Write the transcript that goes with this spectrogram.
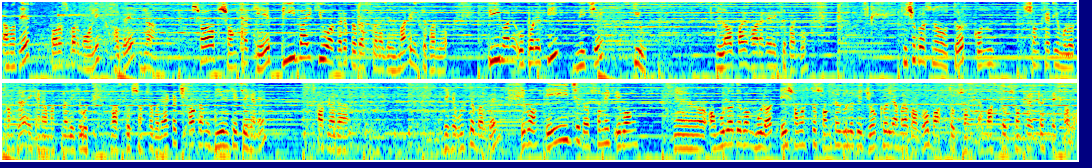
আমাদের পরস্পর মৌলিক হবে? না। সব সংখ্যাকে পি বাই কিউ আকারে প্রকাশ করা যায় মানে লিখতে পারব। পি মানে উপরে পি নিচে কিউ লব বাই হর আকারে লিখতে পারব। কিছু প্রশ্ন উত্তর কোন সংখ্যাটি মূলত সংখ্যা এখানে আপনাদেরকে বাস্তব সংখ্যা বলে? একটা ছক আমি দিয়ে রেখেছি এখানে। আপনারা দেখে বুঝতে পারবেন। এবং এই যে দশমিক এবং অমূলদ এবং মূলদ, এই সমস্ত সংখ্যাগুলোকে যোগ করলে আমরা পাবো বাস্তব সংখ্যা। বাস্তব সংখ্যা একটা সেট পাবো।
